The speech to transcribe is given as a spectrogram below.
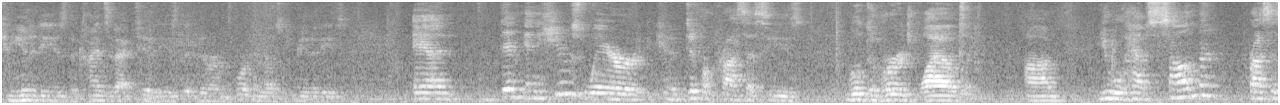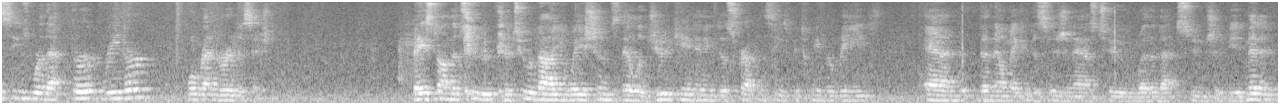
communities, the kinds of activities that, that are important in those communities. And then, and here's where kind of different processes will diverge wildly. Um, you will have some processes where that third reader will render a decision. Based on the two, the two evaluations, they'll adjudicate any discrepancies between the reads, and then they'll make a decision as to whether that student should be admitted,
